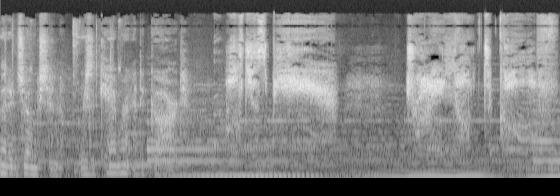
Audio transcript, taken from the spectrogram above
I'm at a junction. There's a camera and a guard. I'll just be here. Try not to cough.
